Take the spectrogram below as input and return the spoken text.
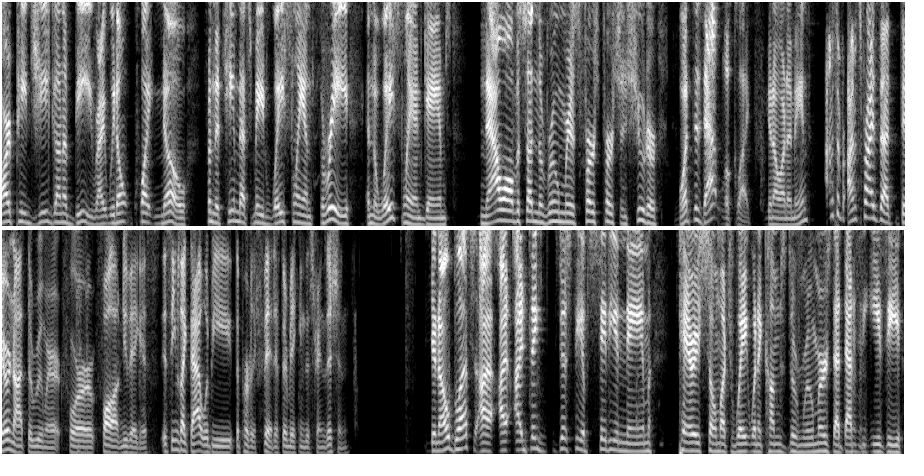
rpg gonna be right? We don't quite know. From the team that's made wasteland 3 and the wasteland games now all of a sudden the rumor is first person shooter what does that look like you know what i mean I'm surp- I'm surprised that they're not the rumor for Fallout New Vegas. It seems like that would be the perfect fit if they're making this transition. You know, bless. I, I I think just the Obsidian name carries so much weight when it comes to rumors that that's the easy,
